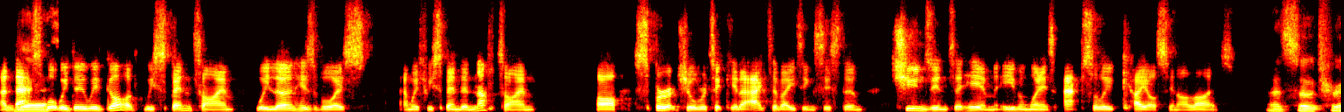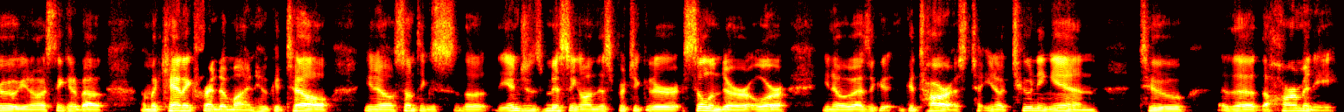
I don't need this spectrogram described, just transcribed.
and that's yes. what we do with God. We spend time, we learn His voice, and if we spend enough time, our spiritual reticular activating system tunes into him even when it's absolute chaos in our lives. That's so true. You know i was thinking about a mechanic friend of mine who could tell you know something's the the engine's missing on this particular cylinder or you know as a gu- guitarist you know tuning in to the the harmony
